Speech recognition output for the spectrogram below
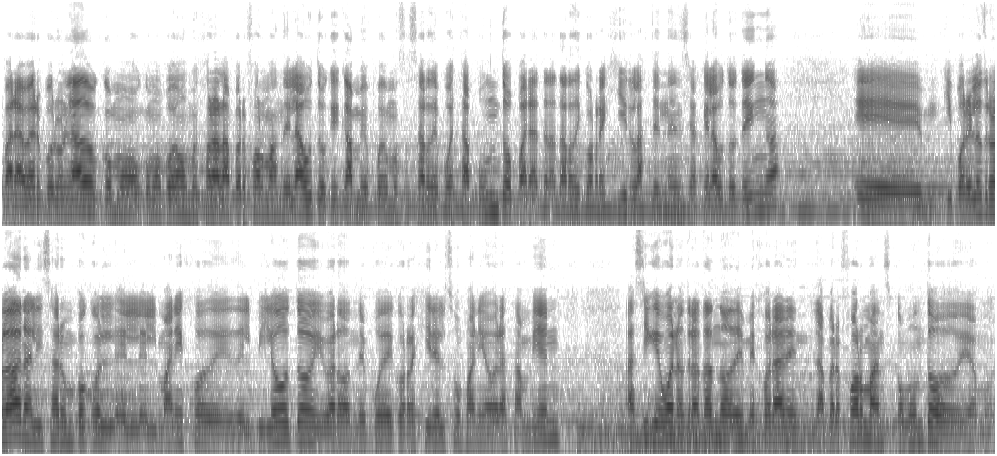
para ver por un lado cómo, cómo podemos mejorar la performance del auto, qué cambios podemos hacer de puesta a punto para tratar de corregir las tendencias que el auto tenga. Eh, y por el otro lado analizar un poco el, manejo de- del piloto y ver dónde puede corregir él sus maniobras también. Así que bueno, tratando de mejorar la performance como un todo, digamos.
